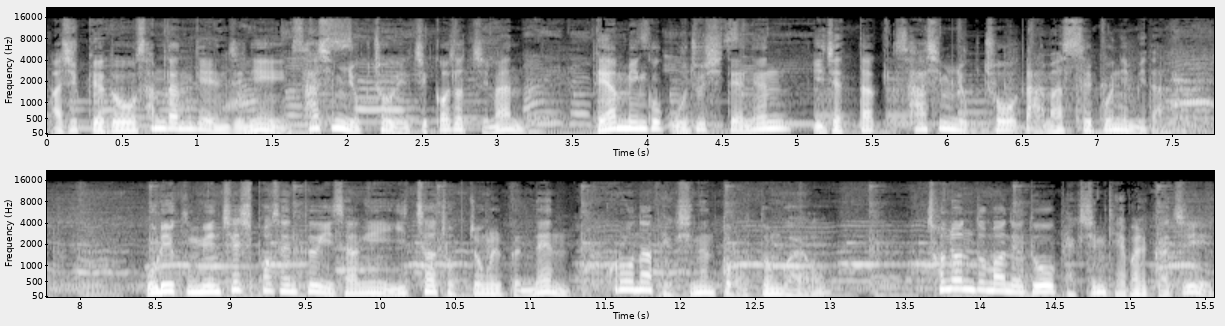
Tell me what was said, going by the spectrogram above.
아쉽게도 3단계 엔진이 46초 일찍 꺼졌지만 대한민국 우주시대는 이제 딱 46초 남았을 뿐입니다. 우리 국민 70% 이상이 2차 접종을 끝낸 코로나 백신은 또 어떤가요? 천연두만 해도 백신 개발까지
